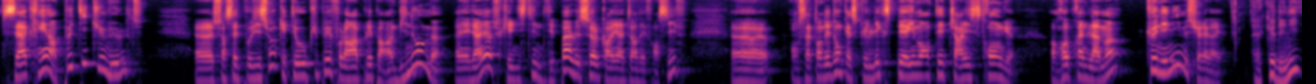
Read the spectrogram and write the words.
Ça a créé un petit tumulte euh, sur cette position qui était occupée, il faut le rappeler, par un binôme l'année dernière, parce que n'était pas le seul coordinateur défensif. Euh, on s'attendait donc à ce que l'expérimenté Charlie Strong reprenne la main. Que nenni, monsieur Lagré? Que nenni,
